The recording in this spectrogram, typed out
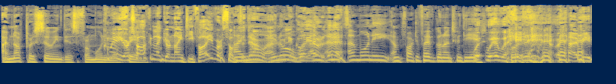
I'm not pursuing this for money. Come here, you're fame. talking like you're 95 or something. I know, I know. Well, I'm, I'm. I'm only I'm 45 going on 28. Wait, wait, wait. I mean,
